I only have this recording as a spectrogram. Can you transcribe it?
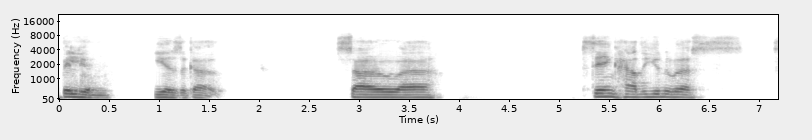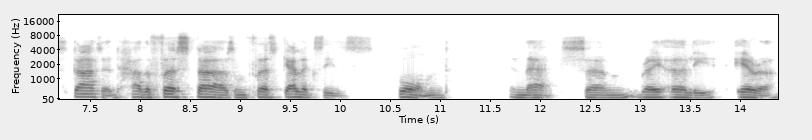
billion years ago. So, uh, seeing how the universe started, how the first stars and first galaxies formed in that um, very early era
